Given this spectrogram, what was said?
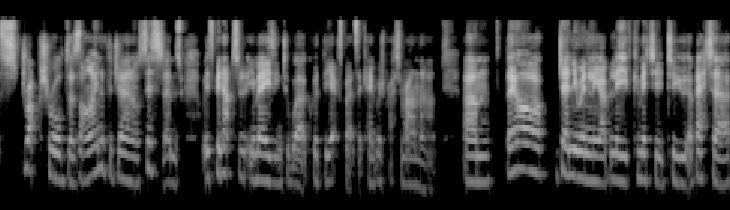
structural design of the journal systems. It's been absolutely amazing to work with the experts at Cambridge Press around that. Um, they are genuinely, I believe, committed to a better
